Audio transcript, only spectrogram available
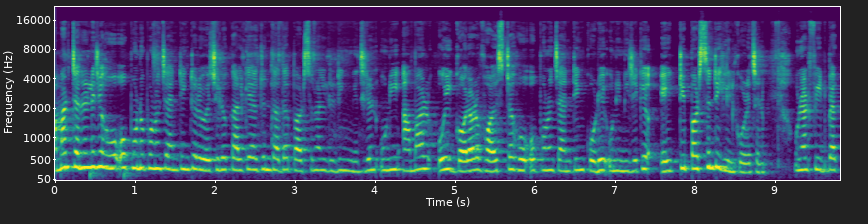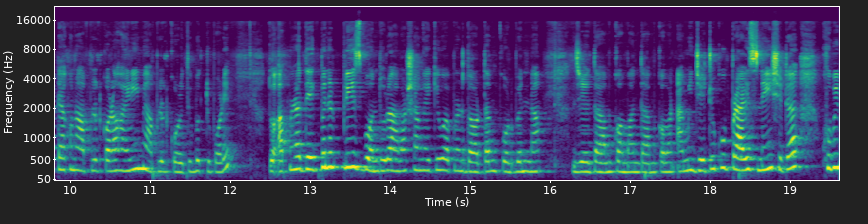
আমার চ্যানেলে যে হো, ও পোনো পোনো চ্যান্টিংটা রয়েছিল, কালকে একজন দাদা পার্সোনাল রিডিং নিয়েছিলেন, উনি আমার ওই গলার ভয়েসটা হো, ও পোনো চ্যান্টিং করে উনি নিজেকে এইট্টি পার্সেন্টই হিল করেছেন। ওনার ফিডব্যাকটা এখনও আপলোড করা হয়নি, আমি আপলোড করে দেবো একটু পরে। তো আপনারা দেখবেন আর প্লিজ বন্ধুরা, আমার সঙ্গে কেউ আপনারা দরদাম করবেন না, যে দাম কমান দাম কমান। আমি যেটুকু প্রাইস নেই, সেটা খুবই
